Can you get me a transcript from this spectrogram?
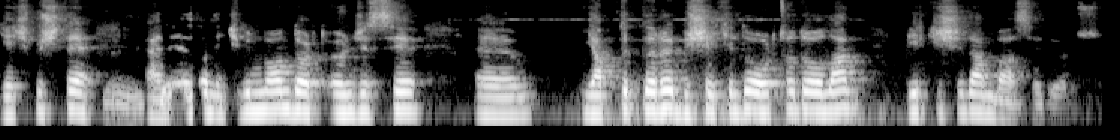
geçmişte yani en azından 2014 öncesi e, yaptıkları bir şekilde ortada olan bir kişiden bahsediyoruz.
